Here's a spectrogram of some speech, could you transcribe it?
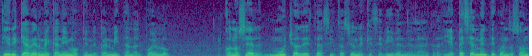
tiene que haber mecanismos que le permitan al pueblo conocer muchas de estas situaciones que se viven en la y especialmente cuando son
